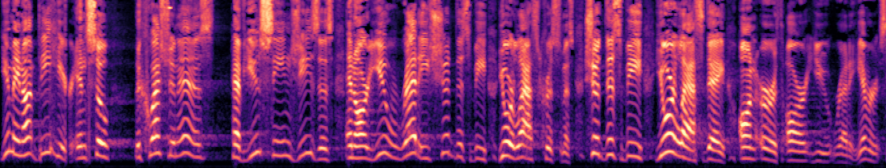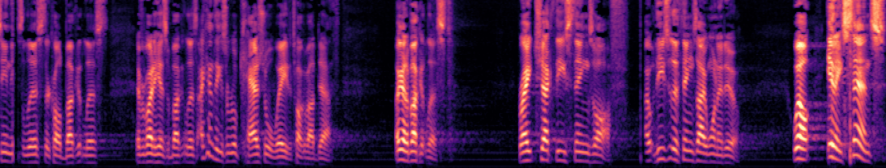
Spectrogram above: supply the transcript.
You may not be here. And so the question is, have you seen Jesus and are you ready? Should this be your last Christmas? Should this be your last day on earth? Are you ready? You ever seen these lists? They're called bucket lists. Everybody has a bucket list. I kind of think it's a real casual way to talk about death. I got a bucket list. Right? Check these things off. Oh, these are the things I want to do. Well, in a sense,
